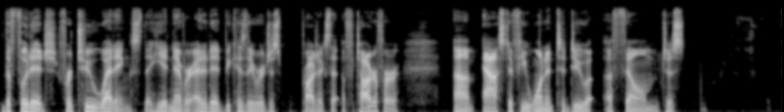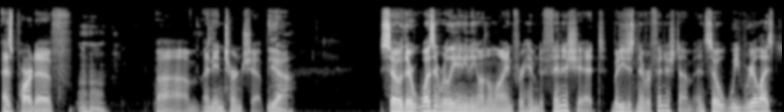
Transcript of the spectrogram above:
the footage for two weddings that he had never edited because they were just projects that a photographer um, asked if he wanted to do a, a film just as part of Mm-hmm. um, an internship. Yeah. So there wasn't really anything on the line for him to finish it, but he just never finished them. And so we realized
